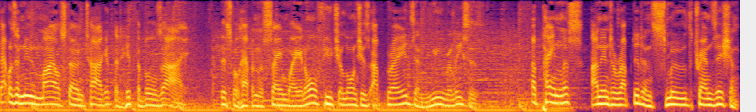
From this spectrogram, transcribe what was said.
That was a new milestone target that hit the bull's eye. This will happen the same way in all future launches, upgrades, and new releases. A painless, uninterrupted, and smooth transition.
